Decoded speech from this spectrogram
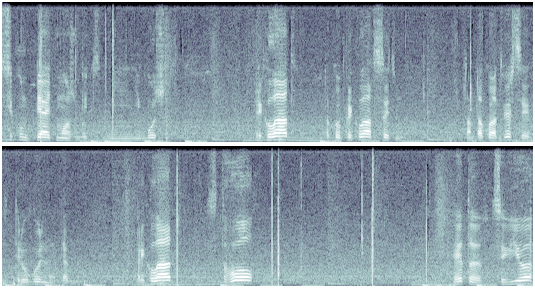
секунд 5, может быть, не, не больше. Приклад, такой приклад с этим, там такое отверстие треугольное как бы. Приклад, ствол, это цевье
